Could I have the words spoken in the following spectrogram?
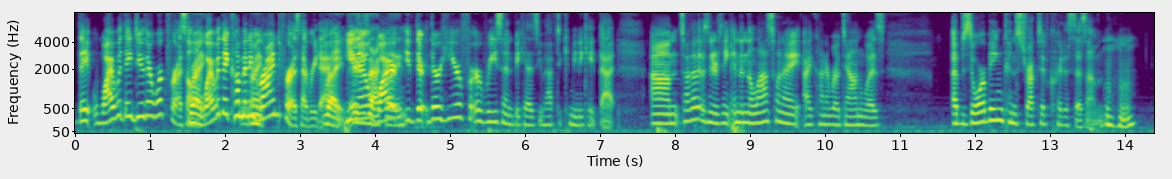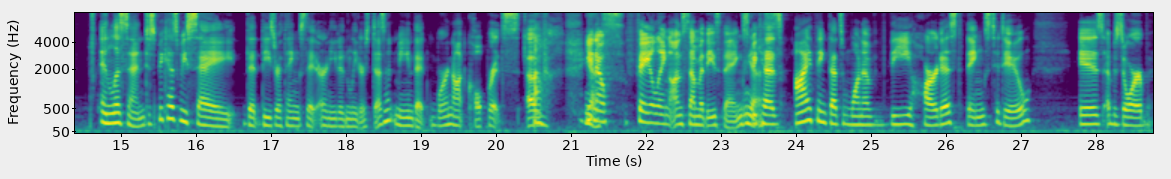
they why would they do their work for us all day? Right. Why would they come in and Right. grind for us every day? Right, You know, why exactly. are, they're, they're here for a reason because you have to communicate that. Um, so I thought that was interesting. And then the last one I, I kind of wrote down was absorbing constructive criticism. Mm-hmm. And listen, just because we say that these are things that are needed in leaders doesn't mean that we're not culprits of, you know, failing on some of these things. Yes. Because I think that's one of the hardest things to do is absorb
